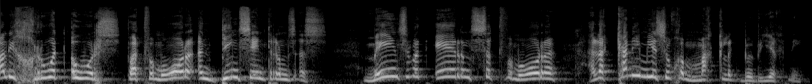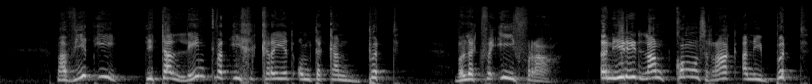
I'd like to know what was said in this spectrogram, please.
al die grootouers wat vanmôre in dienssentrums is, mense wat eers sit vanmôre, hulle kan nie meer so gemaklik beweeg nie. Maar weet u, die talent wat u gekry het om te kan bid, wil ek vir u vra. In hierdie land kom ons raak aan die bid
